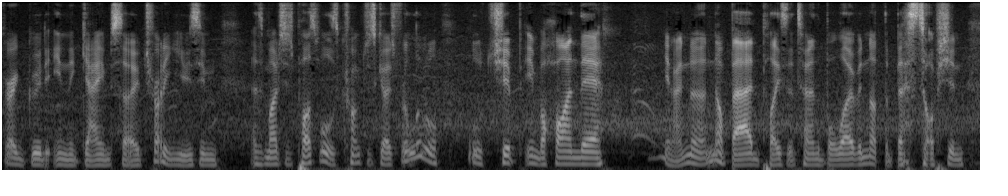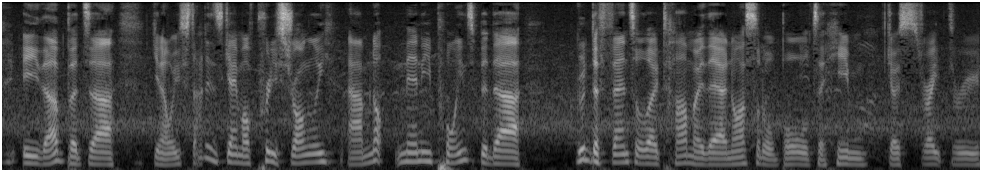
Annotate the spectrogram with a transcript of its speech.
very good in the game, so try to use him as much as possible as Cronk just goes for a little little chip in behind there. You know, no, not bad place to turn the ball over, not the best option either, but, uh, you know, we started this game off pretty strongly. Um, not many points, but uh, good defense, although Tamou there, nice little ball to him, goes straight through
